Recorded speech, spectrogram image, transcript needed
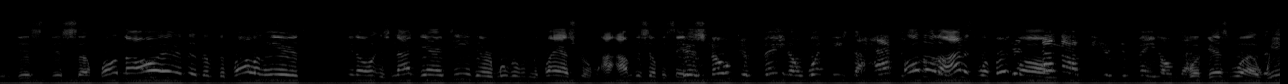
Th- This, this, uh, well, no, the, the, the problem here is, you know, it's not guaranteed they remove her from the classroom. I, I'm just simply saying. There's no debate on what needs to happen. Oh no, no, honest. Well, first of all. There cannot be a debate on that. Well, guess what? We,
